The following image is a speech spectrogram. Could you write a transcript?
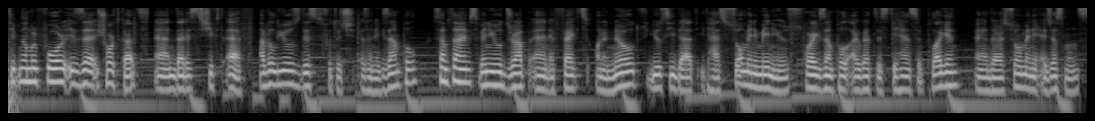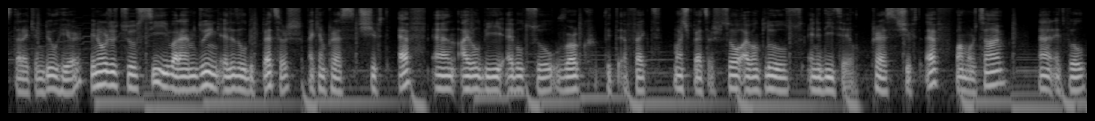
Tip number four is a shortcut and that is Shift F. I will use this footage as an example. Sometimes when you drop an effect on a node, you see that it has so many menus. For example, I've got this Dehancer plugin and there are so many adjustments that I can do here. In order to see what I'm doing a little bit better, I can press Shift F and I will be able to work with the effect much better. So I won't lose any detail. Press Shift F one more time and it will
